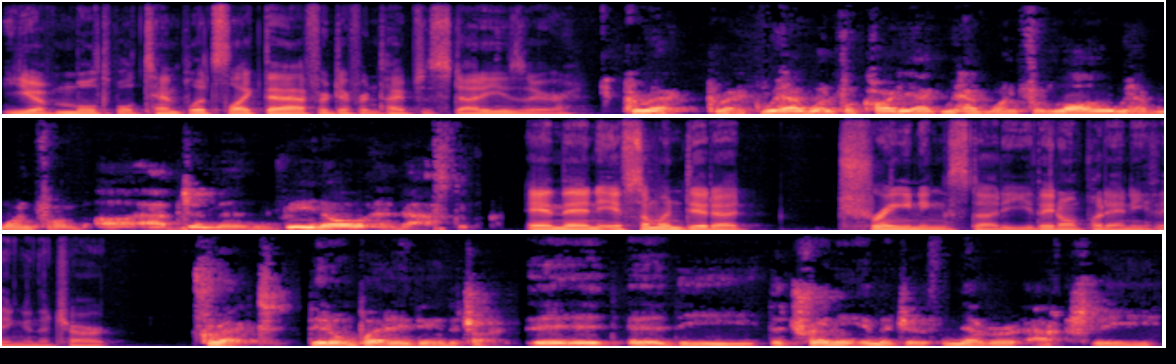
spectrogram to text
you have multiple templates like that for different types of studies, or? Correct, correct. We have one for cardiac, we have one for lung, we have one for uh, abdomen, renal, and vascular. And then if someone did a training study, they don't put anything in the chart. Correct. They don't put anything in the chart. It, it, the the training images never actually,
